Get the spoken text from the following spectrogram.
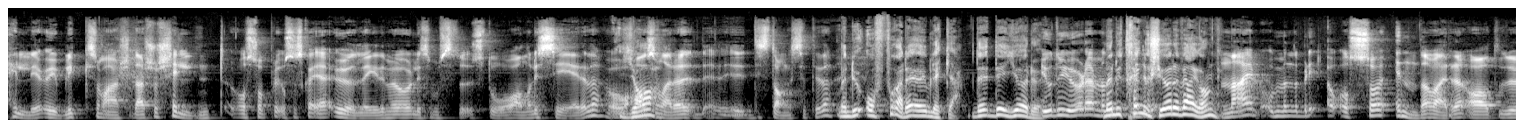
hellig øyeblikk som er, det er så sjeldent, og så, og så skal jeg ødelegge det med å liksom stå og analysere det. Og Ja. ha sånn eh, distanse til det. men du ofrer det øyeblikket. Det, det gjør du. Jo, du gjør det, men, men du trenger ikke gjøre det hver gang. Nei, men det blir også enda verre av at du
